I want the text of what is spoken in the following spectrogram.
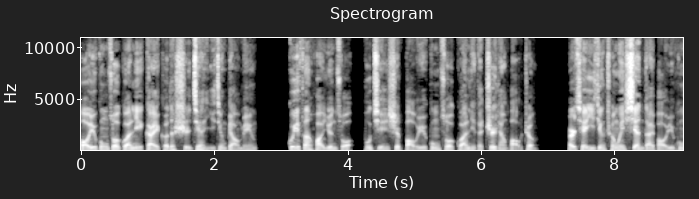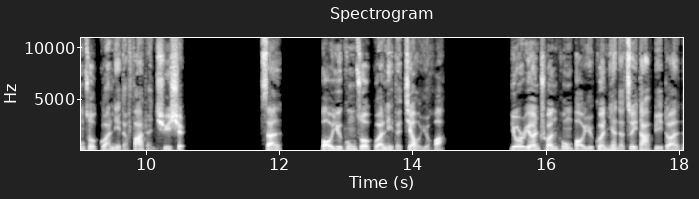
保育工作管理改革的实践已经表明，规范化运作不仅是保育工作管理的质量保证，而且已经成为现代保育工作管理的发展趋势。三、保育工作管理的教育化。幼儿园传统保育观念的最大弊端，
